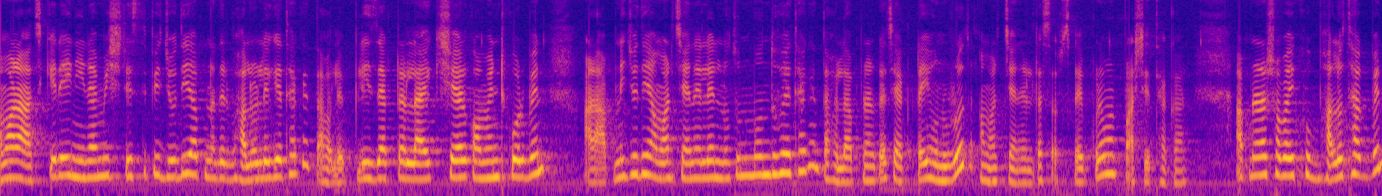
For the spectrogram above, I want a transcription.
আমার আজকের এই নিরামিষ রেসিপি যদি আপনাদের ভালো লেগে থাকে, তাহলে প্লিজ একটা লাইক শেয়ার কমেন্ট করবেন। আর আপনি যদি আমার চ্যানেলের নতুন বন্ধু হয়ে থাকেন, তাহলে আপনার কাছে একটাই অনুরোধ, আমার চ্যানেলটা সাবস্ক্রাইব করে আমার পাশে থাকার। আপনারা সবাই খুব ভালো থাকবেন।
